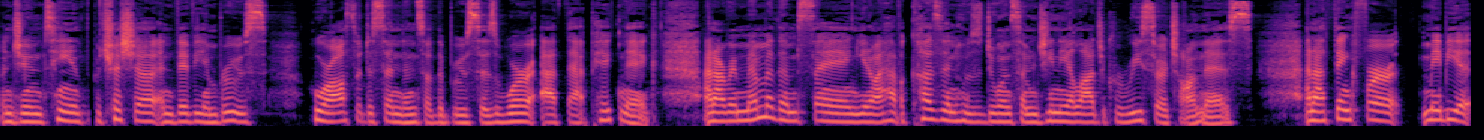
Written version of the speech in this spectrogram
on Juneteenth, Patricia and Vivian Bruce, who are also descendants of the Bruces, were at that picnic. And I remember them saying, you know, I have a cousin who's doing some genealogical research on this. And I think for maybe a,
